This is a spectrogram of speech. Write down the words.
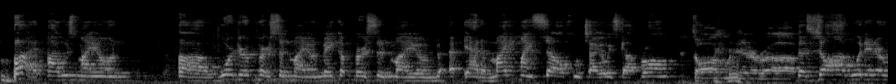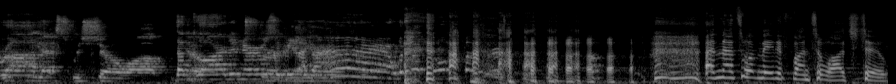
But I was my own uh, wardrobe person, my own makeup person, my own. I had a mic myself, which I always got wrong. dog would interrupt. The dog would interrupt. UPS would show up. The you know, gardeners would be like, "Ah, what am I talking about?" And that's what made it fun to watch, too.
